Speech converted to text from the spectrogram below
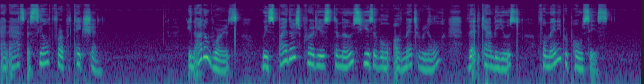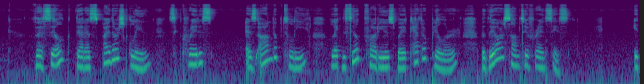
and as a shield for protection. In other words, we spiders produce the most usable of material that can be used for many purposes. The silk that a spider's clean secretes is undoubtedly like the silk produced by a caterpillar, but there are some differences. It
